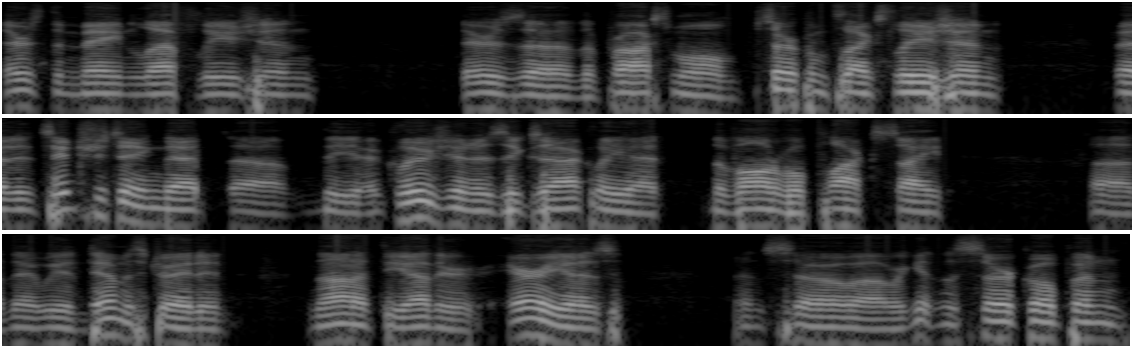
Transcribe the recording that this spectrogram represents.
There's the main left lesion. There's uh, the proximal circumflex lesion. But it's interesting that uh, the occlusion is exactly at the vulnerable plaque site uh, that we had demonstrated, not at the other areas. And so uh, we're getting the circ open,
